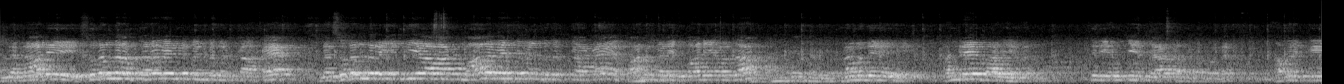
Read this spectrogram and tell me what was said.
இந்த நாடு சுதந்திரம் பெற வேண்டும் என்பதற்காக இந்த சுதந்திர இந்தியாவாக மாற வேண்டும் என்பதற்காக பாடல்களை பாடியவர் தான் நமது அன்றே பாடியவர் திரு எம் கே தியாகராஜன் அவருக்கு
